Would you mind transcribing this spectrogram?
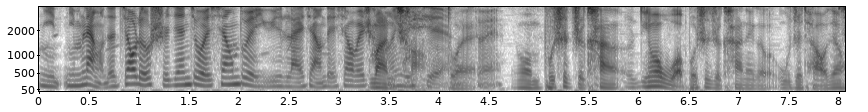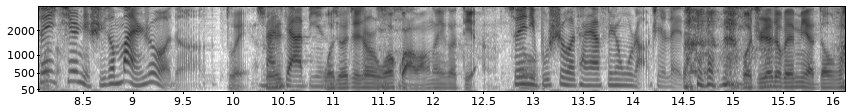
你你们两个的交流时间就会相对于来讲得稍微长一些，对对。因为我们不是只看，因为我不是只看那个物质条件所以其实你是一个慢热的对，所以男嘉宾，我觉得这就是我寡王的一个点。所以你不适合参加《非诚勿扰》这类的。我直接就被灭灯了。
